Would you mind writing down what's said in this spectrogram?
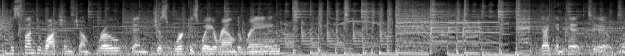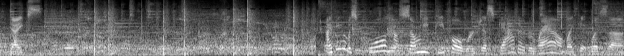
It was fun to watch him jump rope and just work his way around the ring. Guy can hit too. Yikes. I think it was cool how so many people were just gathered around like it was a,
